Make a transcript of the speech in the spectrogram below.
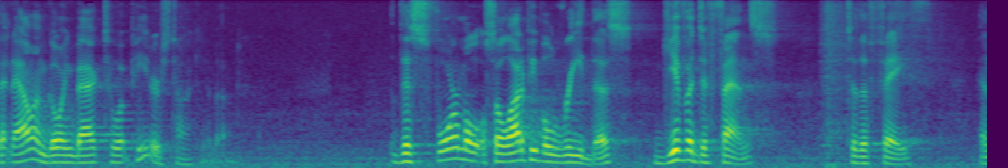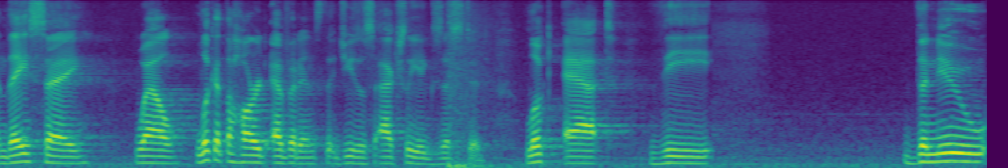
That now I'm going back to what Peter's talking about. This formal, so a lot of people read this, give a defense to the faith, and they say, well, look at the hard evidence that Jesus actually existed. Look at the the new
